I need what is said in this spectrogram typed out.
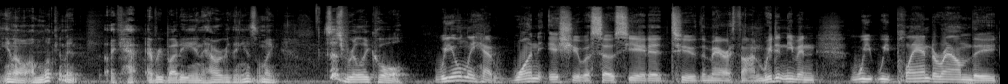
you know, I'm looking at like everybody and how everything is. I'm like, this is really cool. We only had one issue associated to the marathon. We didn't even we, we planned around the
